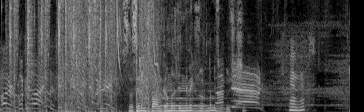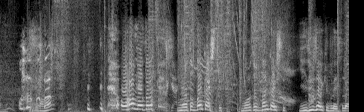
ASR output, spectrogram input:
Hunter. Sıla senin balgamını dinlemek zorunda mıyız burada üç kişi? Evet. Aha. Oha Molotov. Molotov'dan kaçtık. Molotov'dan kaçtık. 700 IQ Blaze'la.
